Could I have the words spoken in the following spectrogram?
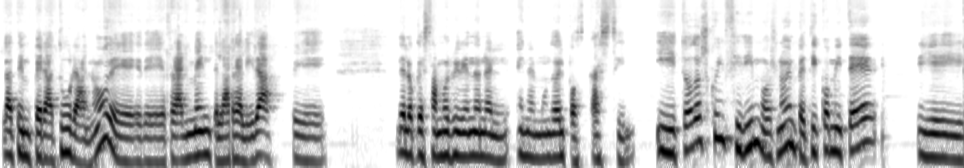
la temperatura, ¿no? De, realmente la realidad de, lo que estamos viviendo en el, en el, mundo del podcasting. Y todos coincidimos, ¿no? En petit comité, y,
